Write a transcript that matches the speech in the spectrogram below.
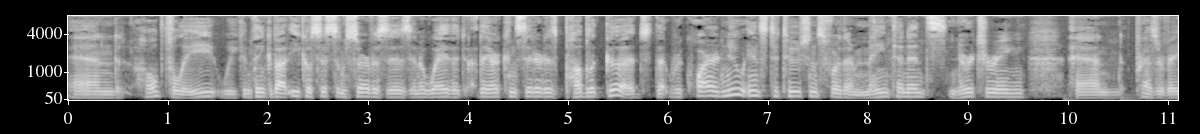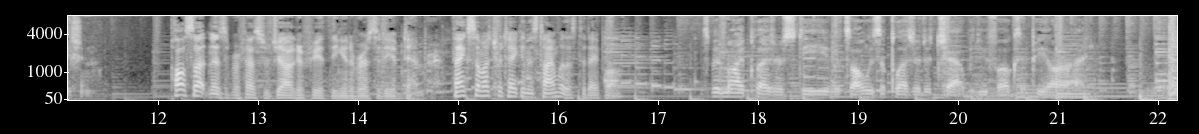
And hopefully, we can think about ecosystem services in a way that they are considered as public goods that require new institutions for their maintenance, nurturing, and preservation. Paul Sutton is a professor of geography at the University of Denver. Thanks so much for taking this time with us today, Paul. It's been my pleasure, Steve. It's always a pleasure to chat with you folks at PRI.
